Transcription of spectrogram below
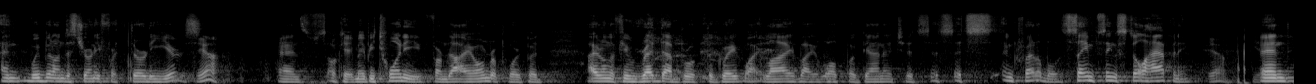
and we've been on this journey for 30 years. Yeah. And, okay, maybe 20 from the IOM report, but I don't know if you've read that book, The Great White Lie by Walt Bogdanich. It's, it's, it's incredible. Same thing's still happening. Yeah. And,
